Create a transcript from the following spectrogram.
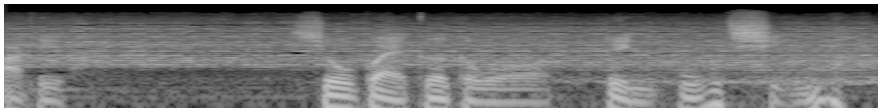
二弟，休怪哥哥我对你无情啊！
